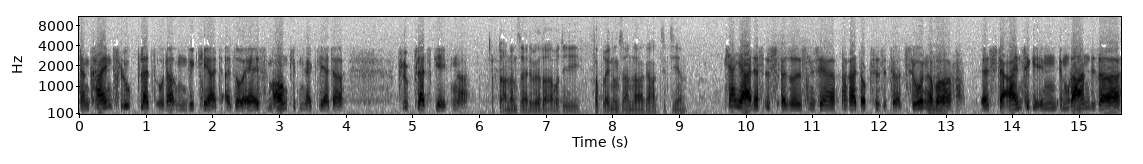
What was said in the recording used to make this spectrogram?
dann keinen Flugplatz oder umgekehrt. Also er ist im Augenblick ein erklärter Flugplatzgegner. Auf der anderen Seite würde er aber die Verbrennungsanlage akzeptieren. Ja, ja, das ist also das ist eine sehr paradoxe Situation, Mhm. aber er ist der einzige in, im Rahmen dieser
